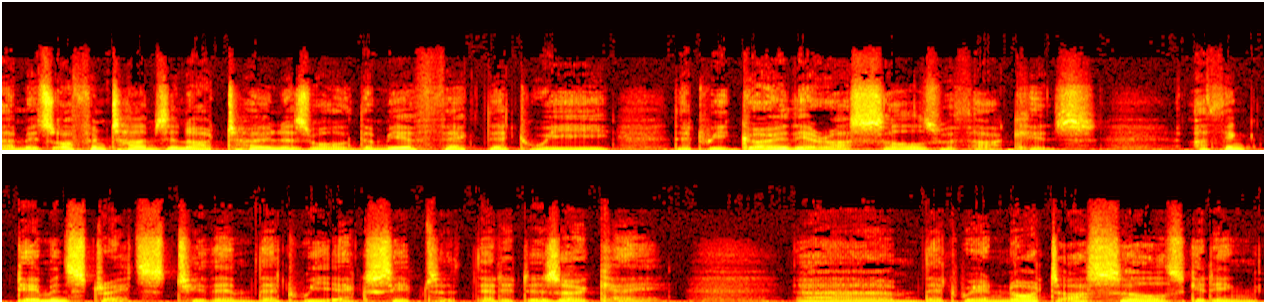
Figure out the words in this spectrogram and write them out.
Um, it's oftentimes in our tone as well. The mere fact that we that we go there ourselves with our kids, I think, demonstrates to them that we accept it, that it is okay um, that we're not ourselves getting,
